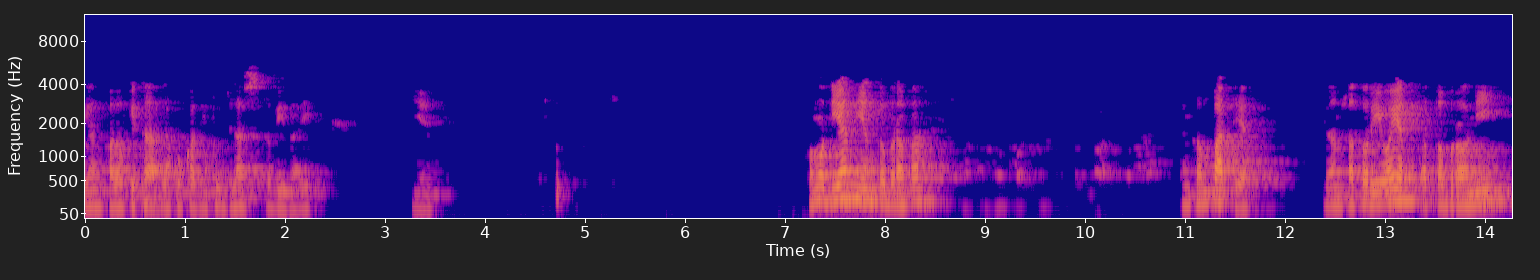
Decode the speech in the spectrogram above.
yang kalau kita lakukan itu jelas lebih baik. Ya. Kemudian yang keberapa? Yang keempat ya. Dalam satu riwayat atau berani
